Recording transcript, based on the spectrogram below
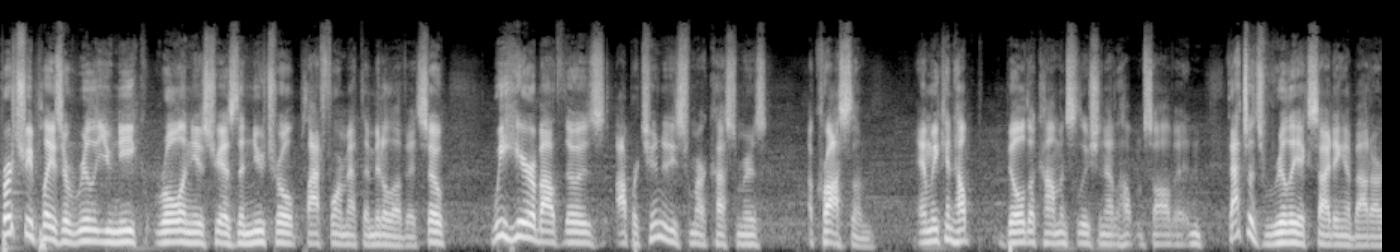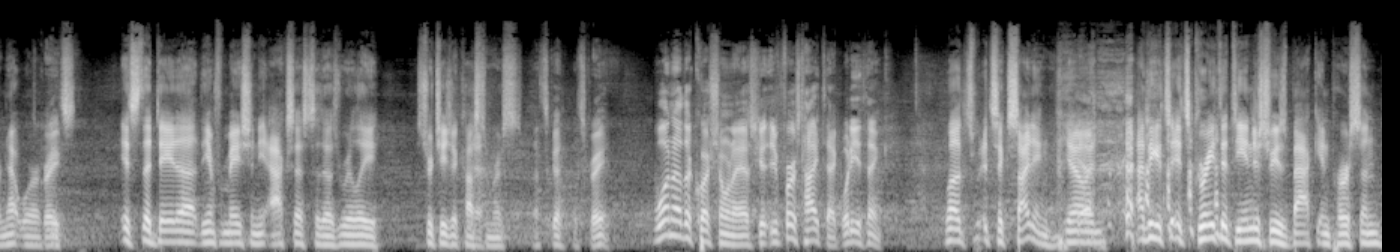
Birch Street plays a really unique role in the industry as the neutral platform at the middle of it. So we hear about those opportunities from our customers across them, and we can help build a common solution that'll help them solve it. And that's what's really exciting about our network. Great. It's, it's the data, the information, the access to those really strategic customers. That's good. That's great. One other question I want to ask you. Your first HITEC, what do you think? Well, it's it's exciting, you know, Yeah. and I think it's it's great that the industry is back in person.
